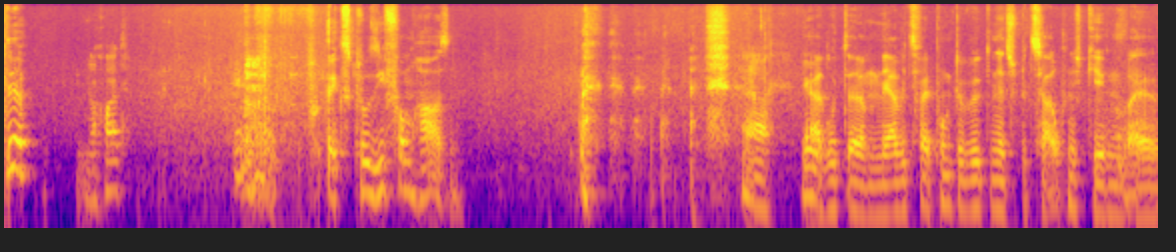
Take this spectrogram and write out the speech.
Hier. Noch was? Exklusiv vom Hasen. Ja. Ja gut, ähm, mehr wie zwei Punkte würde ich Ihnen jetzt speziell auch nicht geben, weil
